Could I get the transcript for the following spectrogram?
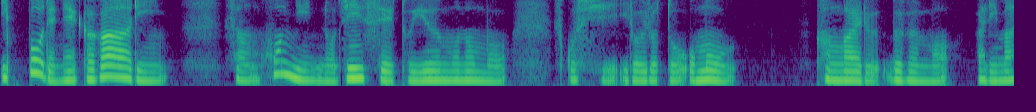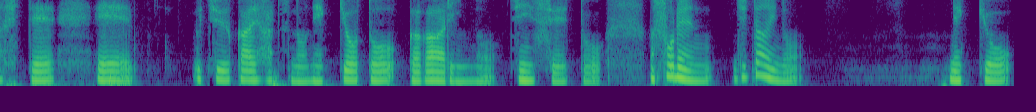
一方でね、ガガーリンさん本人の人生というものも少しいろいろと思う、考える部分もありまして、えー、宇宙開発の熱狂とガガーリンの人生と、ソ連自体の熱狂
